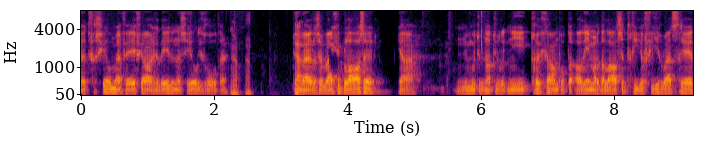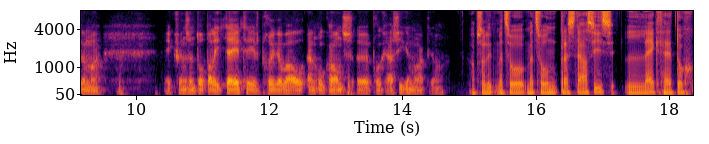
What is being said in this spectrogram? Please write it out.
het verschil met vijf jaar geleden is heel groot. Hè. Ja. Toen werden ze weggeblazen. Ja, nu moeten we natuurlijk niet teruggaan tot de, alleen maar de laatste drie of vier wedstrijden. Maar ik vind zijn totaliteit heeft Brugge wel en ook Hans uh, progressie gemaakt. Ja. Absoluut. Met, zo, met zo'n prestaties lijkt hij toch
